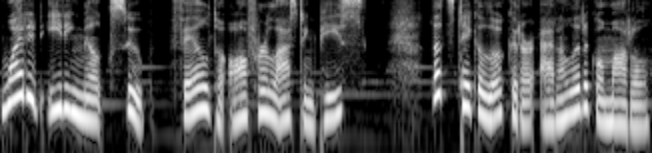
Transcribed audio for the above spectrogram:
Why did eating milk soup fail to offer lasting peace? Let's take a look at our analytical model.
